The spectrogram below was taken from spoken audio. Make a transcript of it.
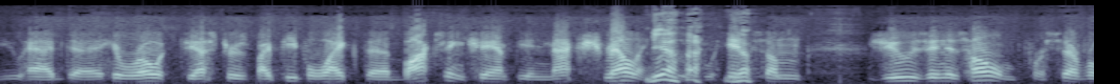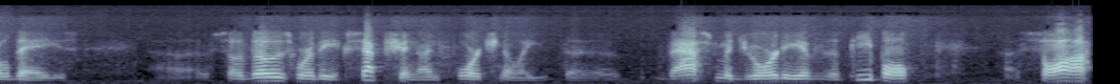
You had uh, heroic gestures by people like the boxing champion Max Schmeling, yeah, who hid yeah. some Jews in his home for several days. Uh, so those were the exception, unfortunately. The vast majority of the people uh, saw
